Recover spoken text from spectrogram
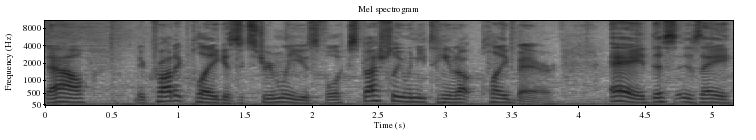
Now, Necrotic Plague is extremely useful, especially when you team up Plague Bear. A, this is a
